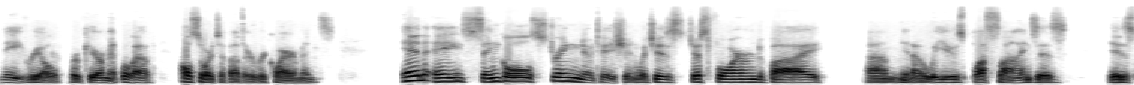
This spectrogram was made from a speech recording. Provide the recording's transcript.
The real procurement will have all sorts of other requirements in a single string notation, which is just formed by um, you know, we use plus signs is is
